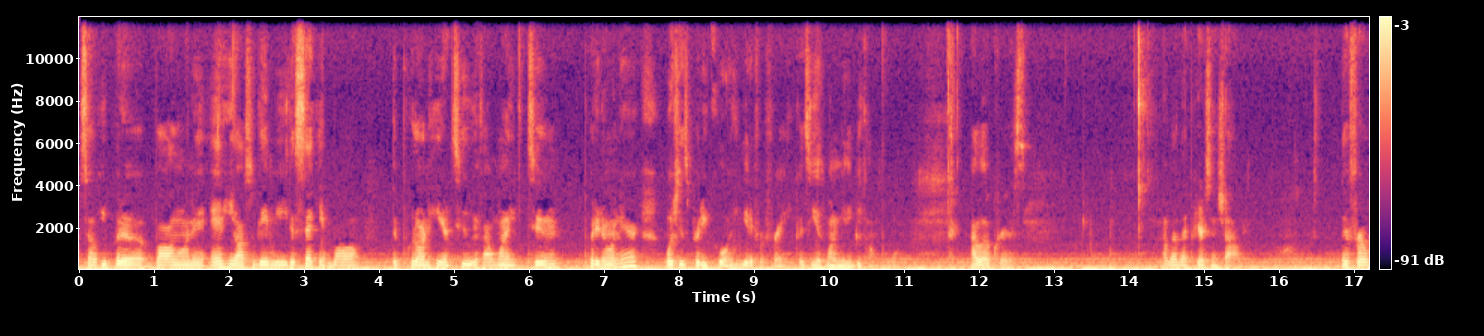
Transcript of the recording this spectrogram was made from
So he put a ball on it, and he also gave me the second ball to put on here too if I wanted to put it on there, which is pretty cool. He did it for free because he just wanted me to be comfortable. I love Chris. I love that piercing shop. They're for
